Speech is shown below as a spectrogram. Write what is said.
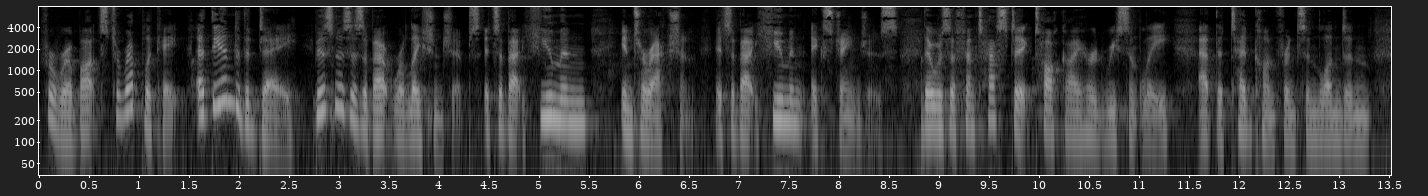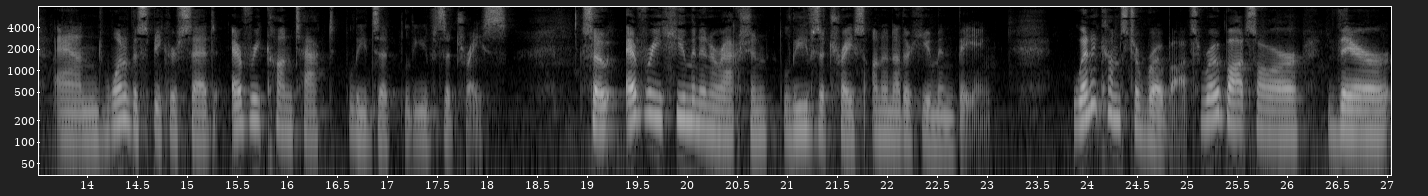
for robots to replicate. At the end of the day, business is about relationships. It's about human interaction. It's about human exchanges. There was a fantastic talk I heard recently at the TED conference in London, and one of the speakers said, Every contact leaves a, leaves a trace. So every human interaction leaves a trace on another human being when it comes to robots, robots are there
